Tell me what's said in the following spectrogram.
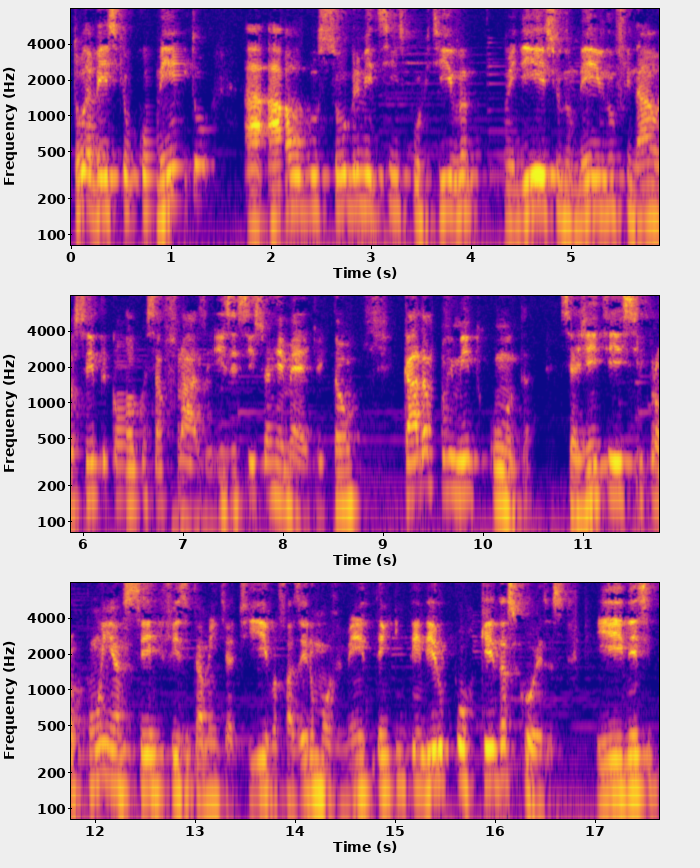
toda vez que eu comento a, algo sobre medicina esportiva, no início, no meio, no final, eu sempre coloco essa frase: exercício é remédio. Então, cada movimento conta. Se a gente se propõe a ser fisicamente ativo, a fazer um movimento, tem que entender o porquê das coisas. E nesse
